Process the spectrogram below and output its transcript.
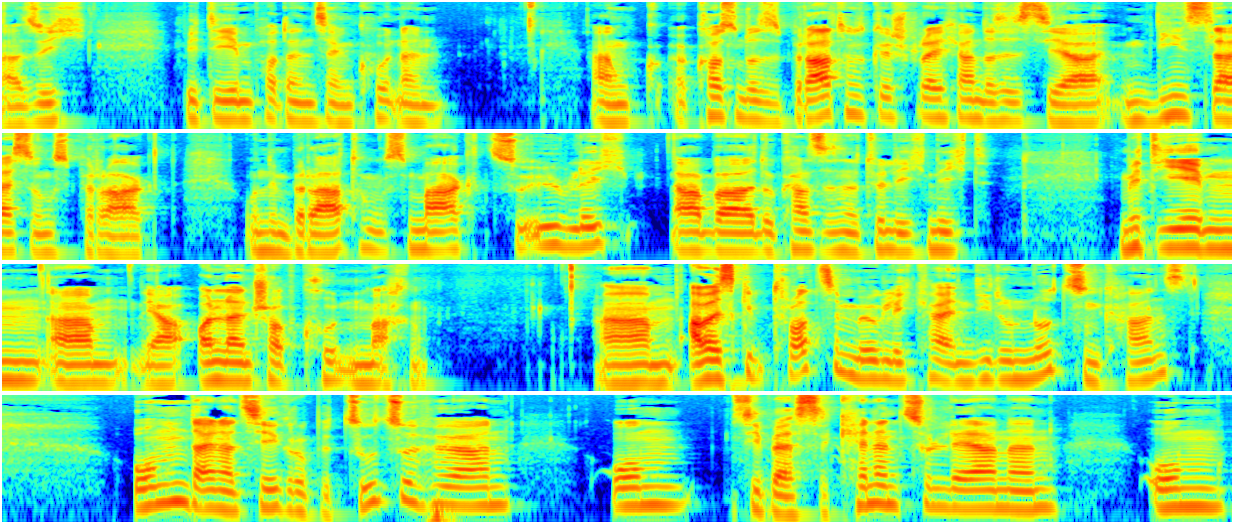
Also ich biete jedem potenziellen Kunden ein, ein kostenloses Beratungsgespräch an. Das ist ja im Dienstleistungsmarkt und im Beratungsmarkt zu üblich, aber du kannst es natürlich nicht mit jedem ähm, ja, Online-Shop-Kunden machen. Ähm, aber es gibt trotzdem Möglichkeiten, die du nutzen kannst, um deiner Zielgruppe zuzuhören, um sie besser kennenzulernen, um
